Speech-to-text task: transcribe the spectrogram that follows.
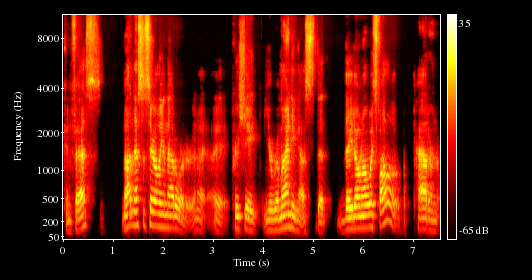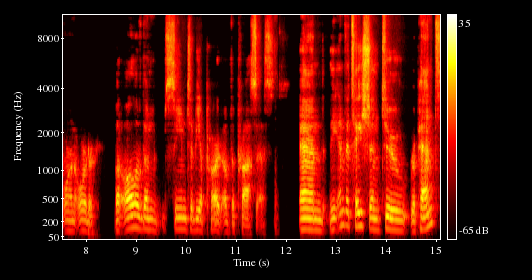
confess, not necessarily in that order. And I, I, appreciate you reminding us that they don't always follow a pattern or an order, but all of them seem to be a part of the process. And the invitation to repent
